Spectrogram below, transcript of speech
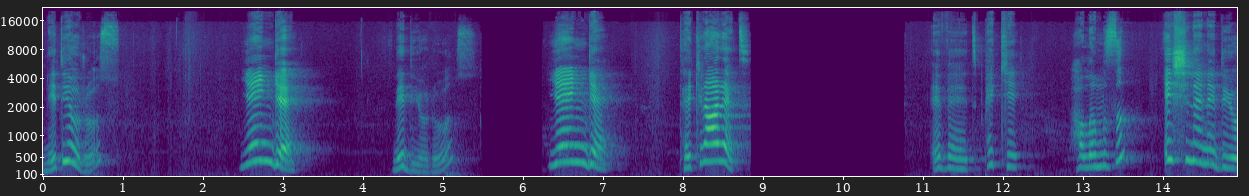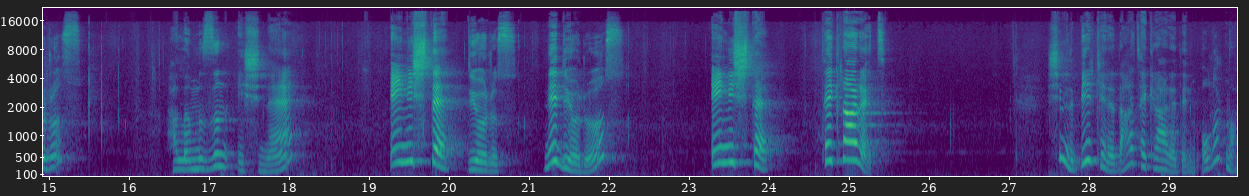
ne diyoruz? Yenge. Ne diyoruz? Yenge. Tekrar et. Evet, peki halamızın eşine ne diyoruz? Halamızın eşine enişte diyoruz. Ne diyoruz? Enişte. Tekrar et. Şimdi bir kere daha tekrar edelim olur mu?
